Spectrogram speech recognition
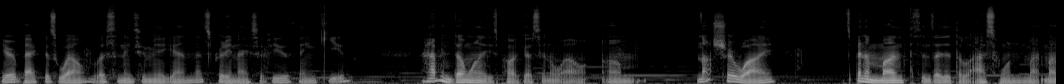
You're back as well, listening to me again. That's pretty nice of you. Thank you. I haven't done one of these podcasts in a while. Um, not sure why. It's been a month since I did the last one. My, my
